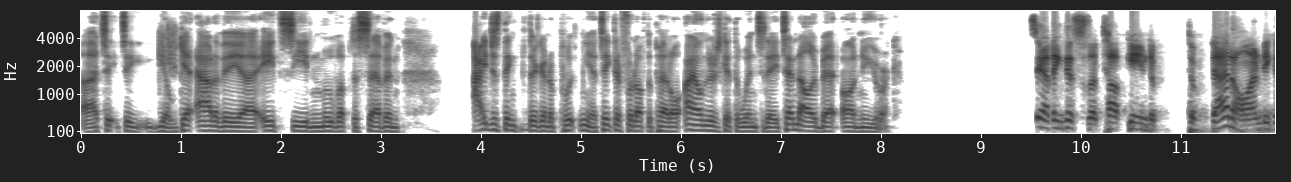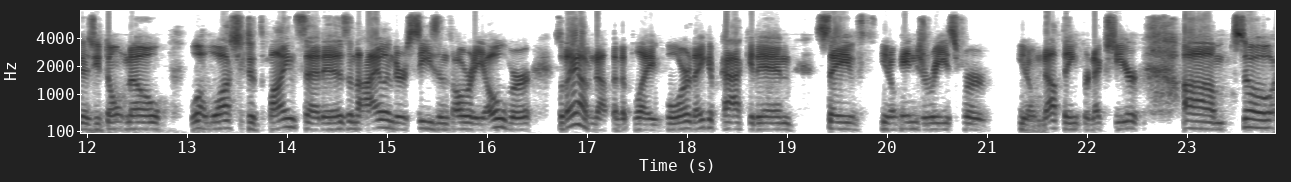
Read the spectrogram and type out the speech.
uh, to to you know get out of the uh, eighth seed and move up to seven. I just think they're going to put you know take their foot off the pedal. Islanders get the win today. Ten dollar bet on New York. See, I think this is a tough game to, to bet on because you don't know what Washington's mindset is, and the Islanders' season's already over, so they have nothing to play for. They could pack it in, save you know injuries for you know nothing for next year. Um, so.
